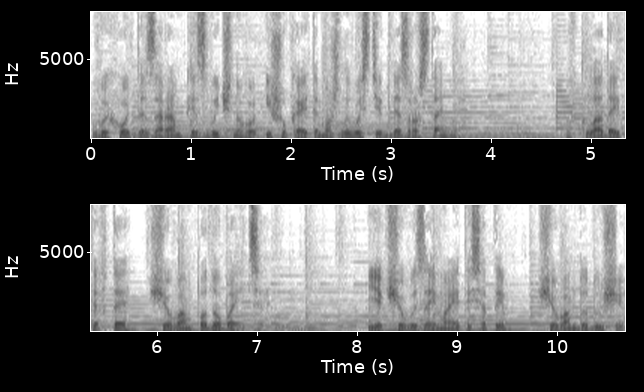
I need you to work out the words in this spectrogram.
Виходьте за рамки звичного і шукайте можливості для зростання. Вкладайте в те, що вам подобається. Якщо ви займаєтеся тим, що вам до душі,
